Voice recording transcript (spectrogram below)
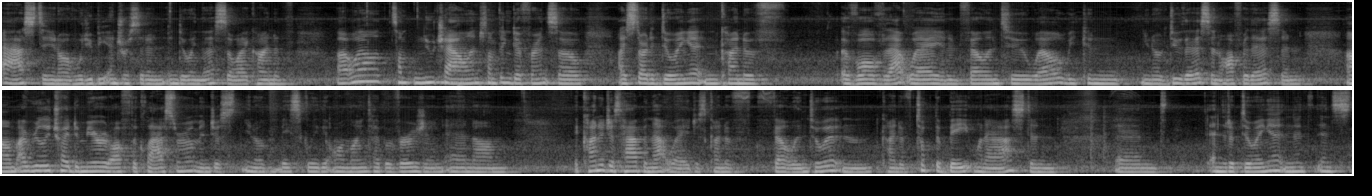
asked, you know, would you be interested in, in doing this? So I kind of, uh, well, some new challenge, something different. So I started doing it and kind of evolved that way and it fell into well we can you know do this and offer this. And um, i really tried to mirror it off the classroom and just you know basically the online type of version. And um, it kind of just happened that way. Just kind of fell into it and kind of took the bait when asked and and ended up doing it, and it, it's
